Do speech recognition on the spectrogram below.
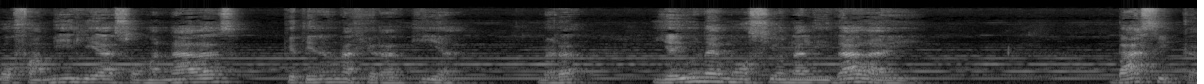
o familias o manadas que tienen una jerarquía, ¿verdad? Y hay una emocionalidad ahí, básica,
